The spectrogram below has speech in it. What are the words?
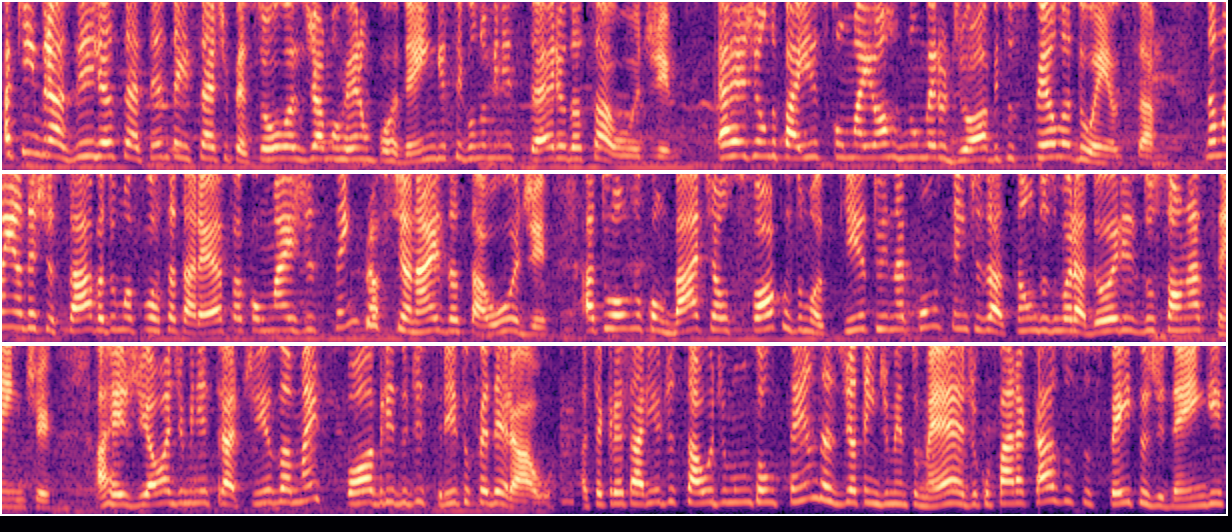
Aqui em Brasília, 77 pessoas já morreram por dengue, segundo o Ministério da Saúde. É a região do país com maior número de óbitos pela doença. Na manhã deste sábado, uma força-tarefa com mais de 100 profissionais da saúde atuou no combate aos focos do mosquito e na conscientização dos moradores do Sol Nascente, a região administrativa mais pobre do Distrito Federal. A Secretaria de Saúde montou tendas de atendimento médico para casos suspeitos de dengue,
